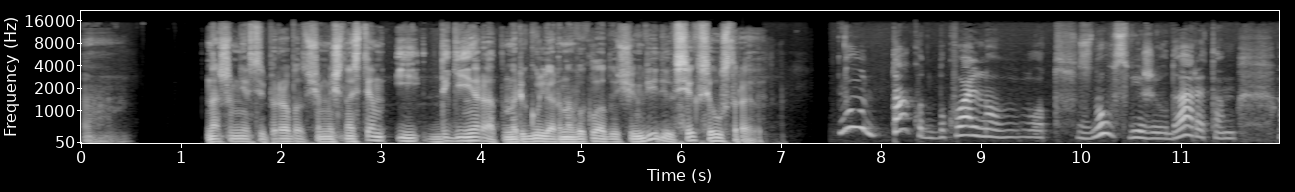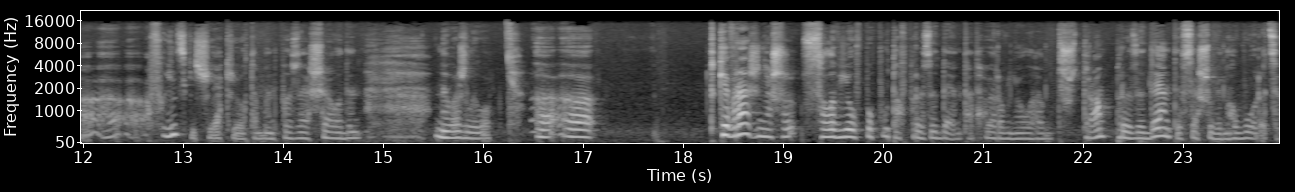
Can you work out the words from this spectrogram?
э, нашим нефтеперерабатывающим мощностям и дегенератам, регулярно выкладывающим видео, всех все устраивает. Ну, так, от буквально от знов свіжі удари, там а- а- Афинський, чи як його там НПЗ, ще один, неважливо. Таке враження, що Соловйов попутав президента. Тепер в нього ж Трамп президент, і все, що він говорить, це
